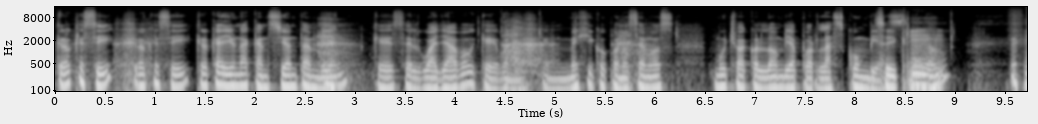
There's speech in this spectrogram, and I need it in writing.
creo que sí, creo que sí. Creo que hay una canción también que es el guayabo, que bueno, en México conocemos mucho a Colombia por las cumbias. Sí, claro.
